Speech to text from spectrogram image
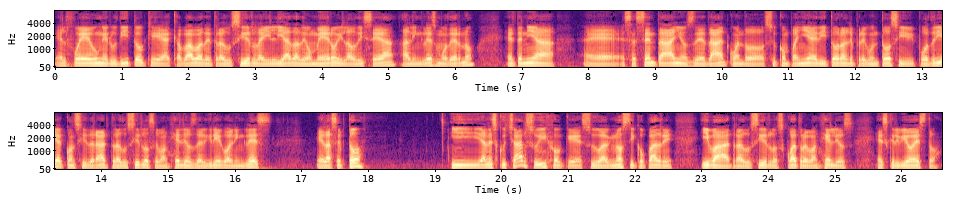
Él fue un erudito que acababa de traducir la Iliada de Homero y la Odisea al inglés moderno. Él tenía eh, 60 años de edad cuando su compañía editora le preguntó si podría considerar traducir los evangelios del griego al inglés. Él aceptó. Y al escuchar su hijo que su agnóstico padre iba a traducir los cuatro evangelios, escribió esto.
